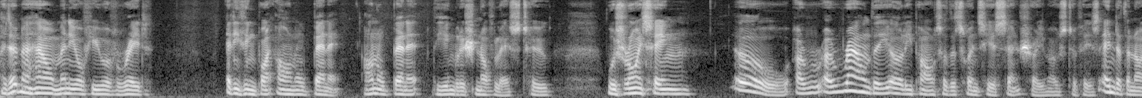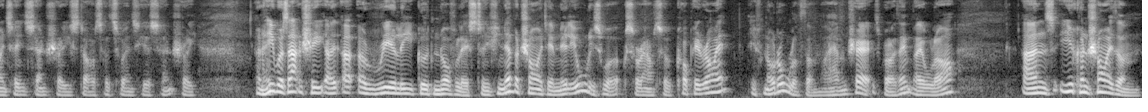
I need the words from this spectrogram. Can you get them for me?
I don't know how many of you have read anything by Arnold Bennett. Arnold Bennett, the English novelist who was writing Oh, around the early part of the 20th century, most of his, end of the 19th century, start of the 20th century. And he was actually a, a, really good novelist. And if you never tried him, nearly all his works are out of copyright, if not all of them. I haven't checked, but I think they all are. And you can try them.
